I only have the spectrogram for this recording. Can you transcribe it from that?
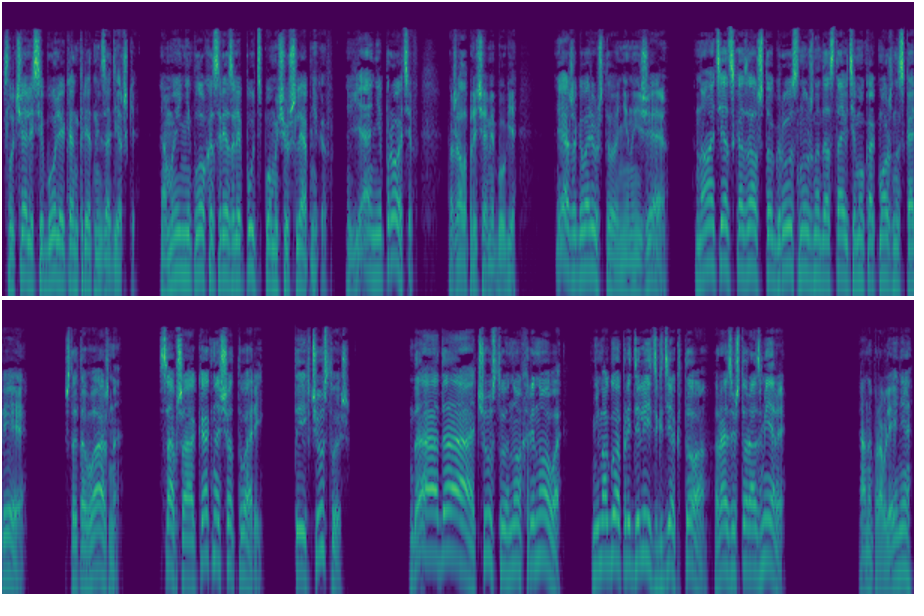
Случались и более конкретные задержки. А мы неплохо срезали путь с помощью шляпников. Я не против, пожала плечами Буги. Я же говорю, что не наезжаю. Но отец сказал, что груз нужно доставить ему как можно скорее. Что это важно. Сапша, а как насчет тварей? Ты их чувствуешь? Да, да, чувствую, но хреново. Не могу определить, где кто, разве что размеры. А направление?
